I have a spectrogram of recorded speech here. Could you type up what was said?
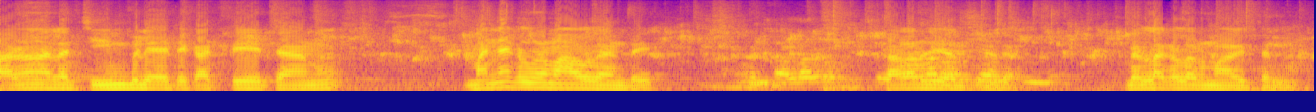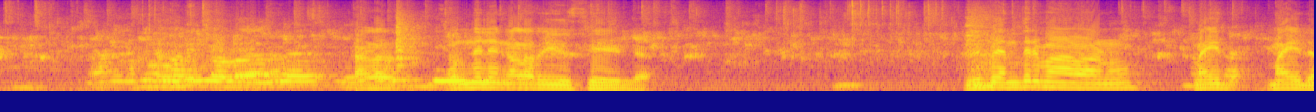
പഴം നല്ല ചീമ്പിളിയായിട്ട് കട്ട് ചെയ്തിട്ടാണ്. മഞ്ഞ കളർ മാവ് വേണ്ടേ? കളർ ചേർത്തില്ല. വെള്ള കളർ മാവിൽ തന്നെ. കളർ ഒന്നിലും കളർ യൂസ് ചെയ്യില്ല. ഇതിപ്പോൾ എന്തൊരു മാവാണ്? മൈദ മൈദ.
